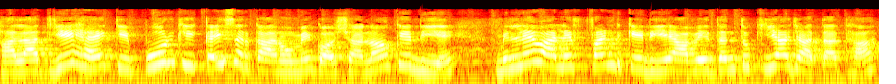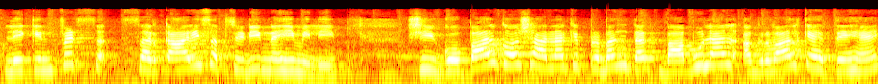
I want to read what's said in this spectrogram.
हालात ये है कि पूर्व की कई सरकारों में गौशालाओं के लिए मिलने वाले फंड के लिए आवेदन तो किया जाता था, लेकिन फिर सरकारी सब्सिडी नहीं मिली। श्री गोपाल गौशाला के प्रबंधक बाबूलाल अग्रवाल कहते हैं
